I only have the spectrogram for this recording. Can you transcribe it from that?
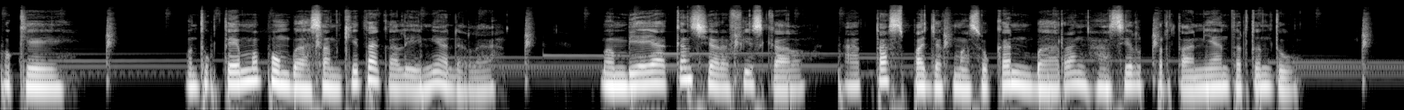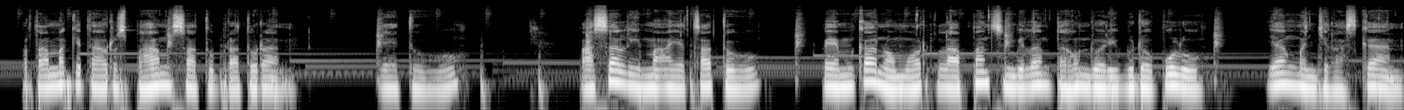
Oke, untuk tema pembahasan kita kali ini adalah membiayakan secara fiskal atas pajak masukan barang hasil pertanian tertentu. Pertama kita harus paham satu peraturan, yaitu pasal 5 ayat 1 PMK nomor 89 tahun 2020 yang menjelaskan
